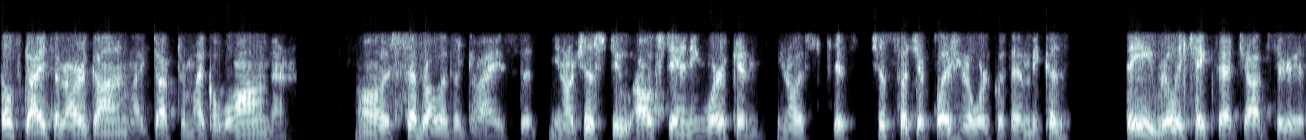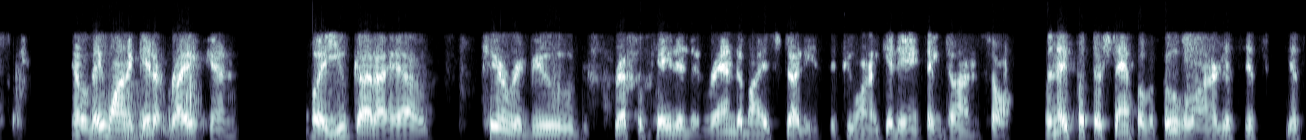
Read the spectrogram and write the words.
those guys at Argonne, like Dr. Michael Wang, and oh, there's several other guys that you know just do outstanding work, and you know, it's it's just such a pleasure to work with them because they really take that job seriously. You know, they want to mm-hmm. get it right, and boy, you've got to have peer-reviewed, replicated, and randomized studies if you want to get anything done. So when they put their stamp of approval on it, it's it's it's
